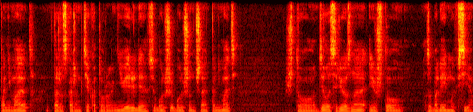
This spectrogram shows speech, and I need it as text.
понимают, даже, скажем, те, которые не верили, все больше и больше начинают понимать, что дело серьезное и что заболеем мы все.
